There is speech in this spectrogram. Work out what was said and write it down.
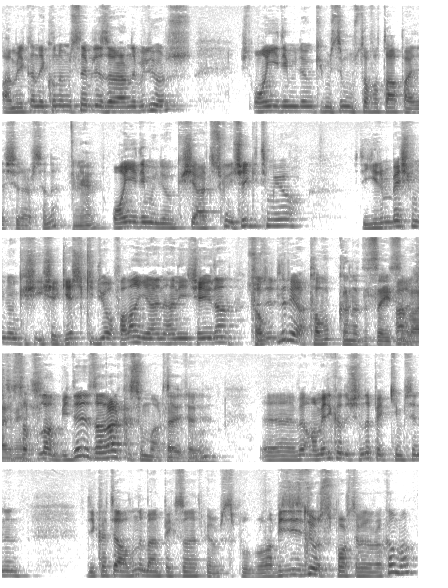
Amerikan ekonomisine bile zararını biliyoruz. İşte 17 milyon kimisi Mustafa Tağ paylaşır her sene. Ne? 17 milyon kişi ertesi gün işe gitmiyor. İşte 25 milyon kişi işe geç gidiyor falan yani hani şeyden söz Tav- edilir ya. Tavuk kanadı sayısı Ha, var. işte yani. satılan bir de zarar kısım var. Tabii, tabii. tabii. Ee, ve Amerika dışında pek kimsenin dikkate aldığını ben pek zannetmiyorum Super Bowl'a. Biz izliyoruz spor sever olarak ama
